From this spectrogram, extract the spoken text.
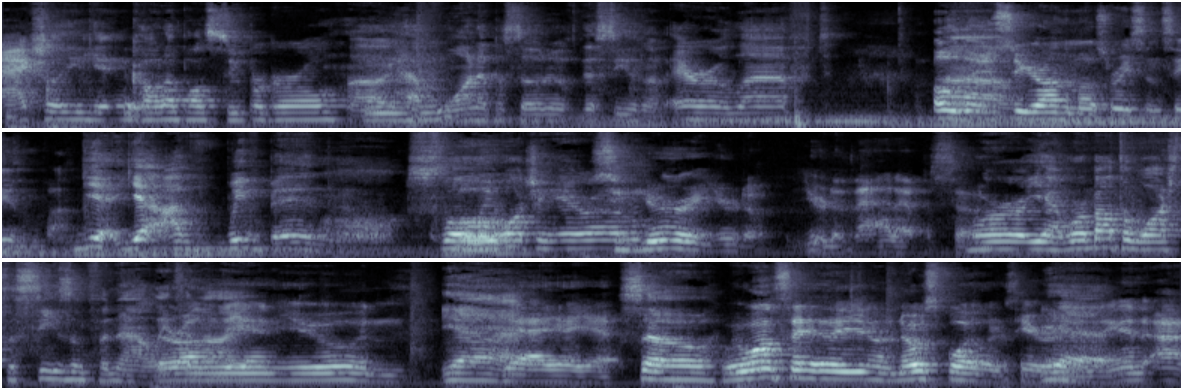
actually getting caught up on Supergirl. Uh, I have Mhm. one episode of this season of Arrow left. Oh, Um, so you're on the most recent season yeah, yeah. I've we've been slowly Whoa. watching Arrow. So you're you're to you're to that episode. we're yeah, we're about to watch the season finale. They're on the. NU and Yeah. yeah, yeah, yeah. So We won't say you know no spoilers here Yeah. anything, and, I,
